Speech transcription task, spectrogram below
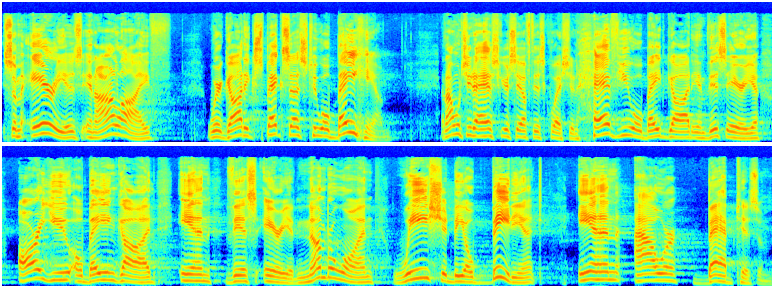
some areas in our life where God expects us to obey Him. And I want you to ask yourself this question Have you obeyed God in this area? Are you obeying God in this area? Number one, we should be obedient in our baptism.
